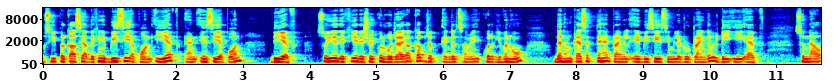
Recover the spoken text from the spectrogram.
उसी प्रकार से आप देखेंगे B C upon E F and A C upon D F so ये देखिए रेशियो इक्वल हो जाएगा। कब? जब एंगल्स हमें इक्वल गिवन हो देन हम कह सकते हैं triangle A B C similar to triangle D E F so now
